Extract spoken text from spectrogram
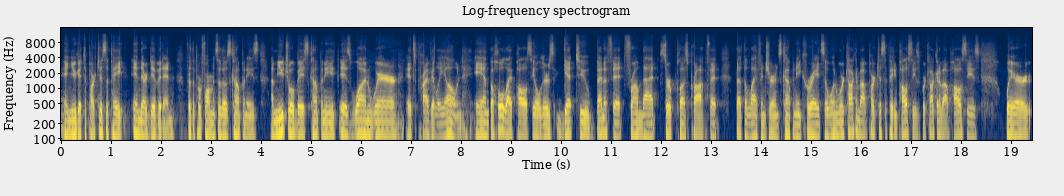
and you get to participate in their dividend for the performance of those companies. A mutual based company is one where it's privately owned and the whole life policyholders get to benefit from that surplus profit that the life insurance company creates. So when we're talking about participating policies we're talking about policies where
